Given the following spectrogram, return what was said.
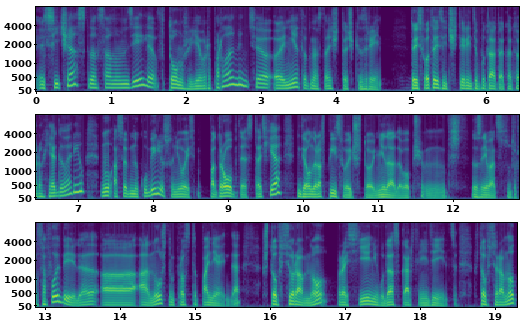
Сейчас, на самом деле, в том же Европарламенте э, нет однозначной точки зрения. То есть вот эти четыре депутата, о которых я говорил, ну, особенно Кубилюс, у него есть подробная статья, где он расписывает, что не надо, в общем, заниматься тут русофобией, да, а, а нужно просто понять, да, что все равно Россия никуда с карты не денется, что все равно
